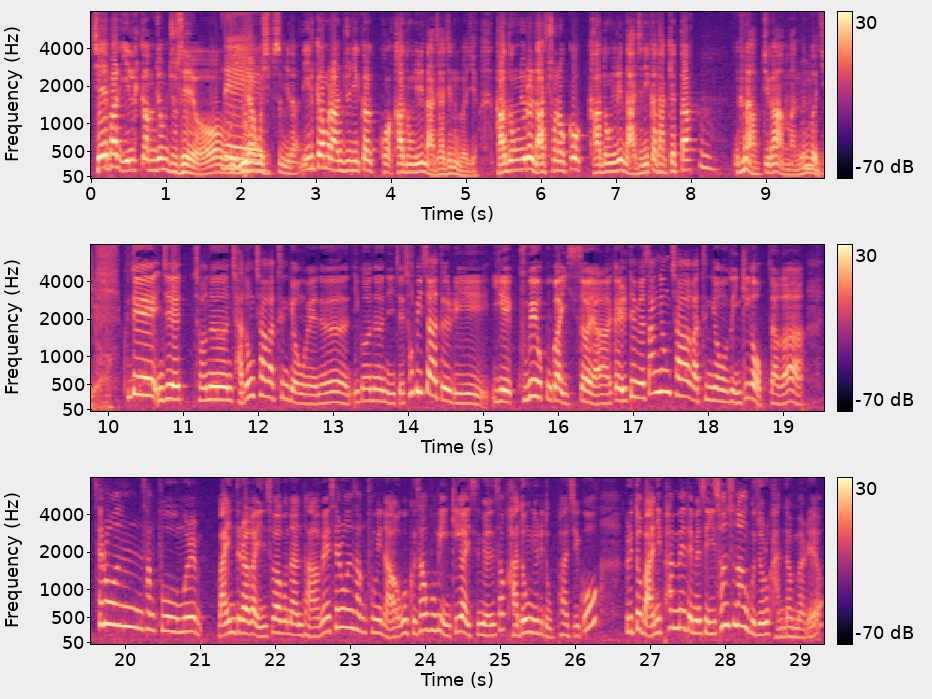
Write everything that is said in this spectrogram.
제발 일감 좀 주세요. 네. 일하고 싶습니다. 일감을 안 주니까 가동률이 낮아지는 거죠. 가동률을 낮춰놓고 가동률이 낮으니까 닿겠다. 음. 이건 앞뒤가 안 맞는 음. 거지요. 근데 이제 저는 자동차 같은 경우에는 이거는 이제 소비자들이 이게 구매 욕구가 있어야 그러니까 일테면 쌍용차 같은 경우도 인기가 없다가 새로운 상품을 마인드라가 인수하고 난 다음에 새로운 상품이 나오고 그 상품이 인기가 있으면서 가동률이 높아지고 그리고 또 많이 판매되면서 이 선순환 구조로 간단 말이에요.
